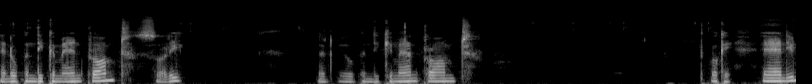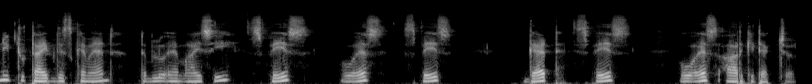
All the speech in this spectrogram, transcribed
and open the command prompt. Sorry let me open the command prompt. Okay and you need to type this command wmic space os space get space os architecture.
